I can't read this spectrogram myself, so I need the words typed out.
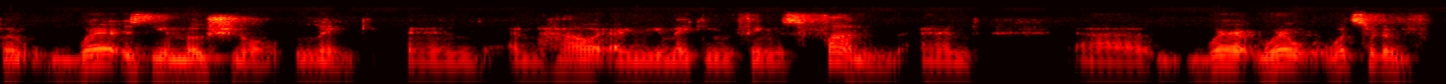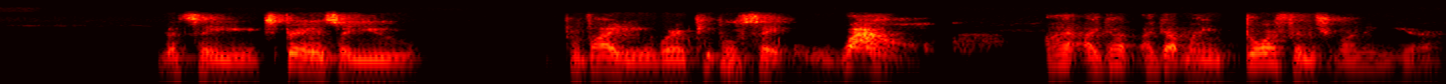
but where is the emotional link and and how are you making things fun and uh, where where what sort of let's say experience are you providing where people mm. say wow I, I got i got my endorphins running here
